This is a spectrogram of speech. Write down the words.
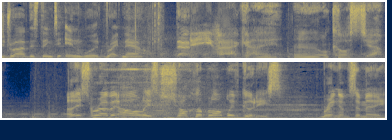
you drive this thing to Inwood right now? That evac, eh? It'll cost you. This rabbit hole is chock-a-block with goodies. Bring them to me.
